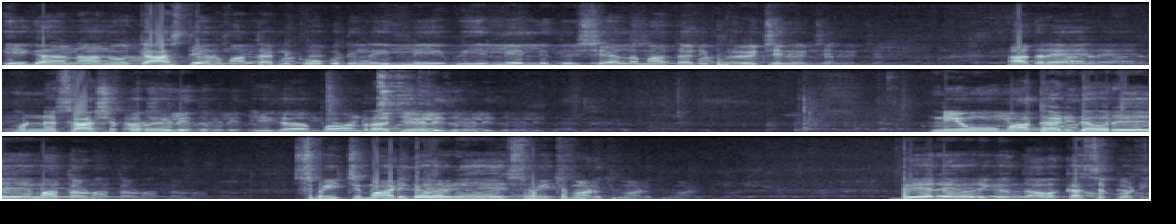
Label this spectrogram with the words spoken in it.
ಈಗ ನಾನು ಜಾಸ್ತಿ ಏನು ಮಾತಾಡ್ಲಿಕ್ಕೆ ಹೋಗುದಿಲ್ಲ. ಇಲ್ಲಿ ಇಲ್ಲಿ ಎಲ್ಲಿ ವಿಷಯ ಎಲ್ಲ ಮಾತಾಡಿ ಪ್ರಯೋಜನ ಇಲ್ಲ. ಆದರೆ ಮೊನ್ನೆ ಶಾಸಕರು ಹೇಳಿದರು, ಈಗ ಪವನ್ ರಾಜ್ ಹೇಳಿದರು, ನೀವು ಮಾತಾಡಿದವರೇ ಮಾತಾಡು ಸ್ಪೀಚ್ ಮಾಡಿದವರೇ ಸ್ಪೀಚ್ ಮಾಡುದು. ಬೇರೆಯವರಿಗೆ ಒಂದು ಅವಕಾಶ ಕೊಡಿ.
